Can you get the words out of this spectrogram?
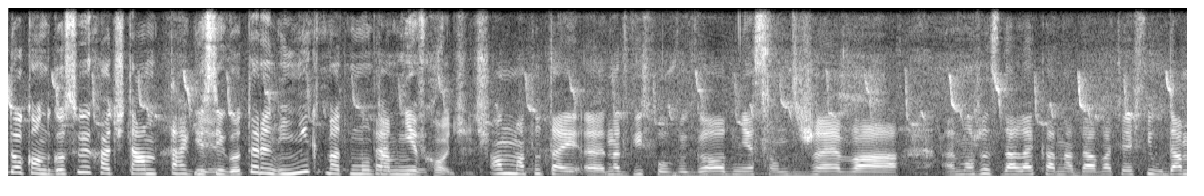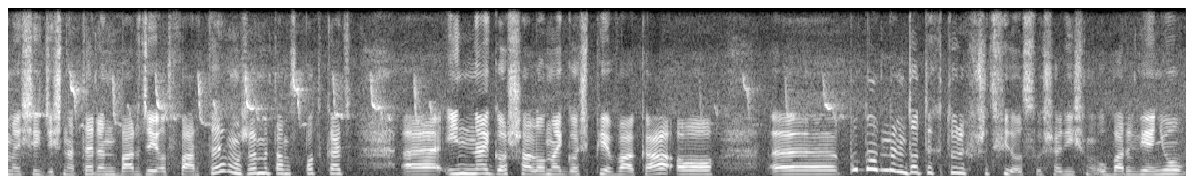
dokąd go słychać, tam tak jest, jest, jego teren i nikt ma mu tak tam nie wchodzić. On ma tutaj e, nad Wisłą wygodnie, są drzewa, e, może z daleka nadawać, a jeśli udamy się gdzieś na teren bardziej otwarty, możemy tam spotkać innego szalonego śpiewaka o podobnym do tych, których przed chwilą słyszeliśmy ubarwieniu.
